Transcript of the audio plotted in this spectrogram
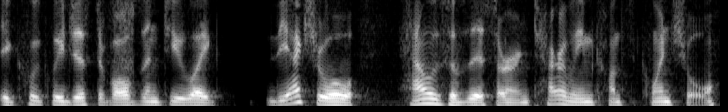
It quickly just evolves into like the actual hows of this are entirely inconsequential.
